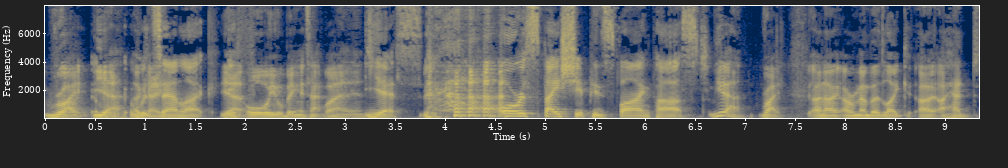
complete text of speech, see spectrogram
right. Yeah, it would okay. sound like. Yeah, If- or you're being attacked by aliens. yes. or a spaceship is flying past. Yeah, right. And I, I remember like I, I had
